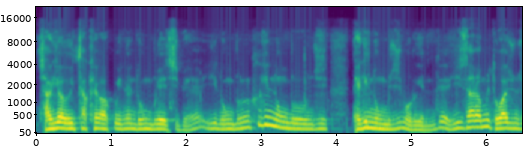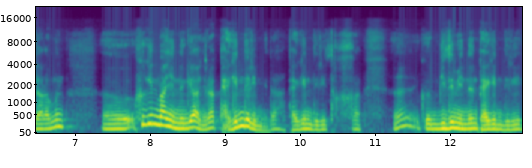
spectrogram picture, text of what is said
자기가 의탁해 갖고 있는 농부의 집에 이 농부는 흑인 농부인지 백인 농부인지 모르겠는데 이 사람을 도와준 사람은 어, 흑인만 있는 게 아니라 백인들입니다. 백인들이 다그 어, 믿음 있는 백인들이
